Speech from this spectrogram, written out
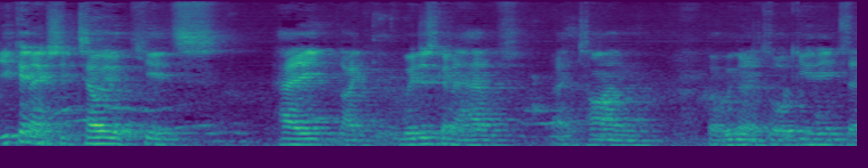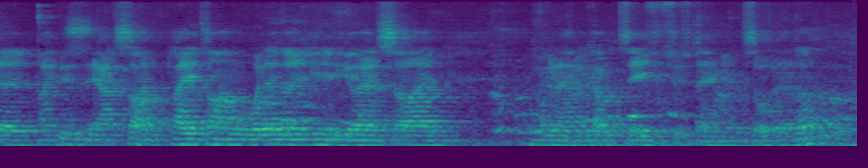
you can actually tell your kids, hey, like we're just going to have a time where we're going to talk. You need to, like, this is outside playtime or whatever. You need to go outside. We're going to have a cup of tea for 15 minutes or whatever.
